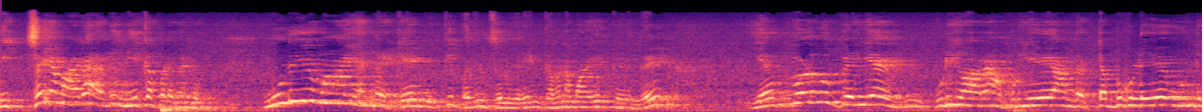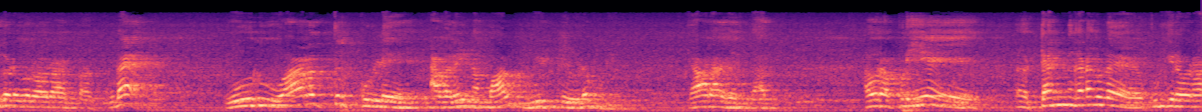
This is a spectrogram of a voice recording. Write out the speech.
நிச்சயமாக அது நீக்கப்பட வேண்டும். முடியுமா என்ற கேள்விக்கு பதில் சொல்கிறேன் கவனமாக கேளுங்கள். எவ்வளவு பெரிய குடிகாரன் அப்படியே அந்த டப்புக்குள்ளேயே உழுந்து கிடக்கிறவரா இருந்தால் கூட ஒரு வாரத்திற்குள்ளே அவரை நம்மால் மீட்டு விட முடியும். யாராக இருந்தாலும். அவர் அப்படியே டன் கணக்கில் குடிக்கிறவரா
